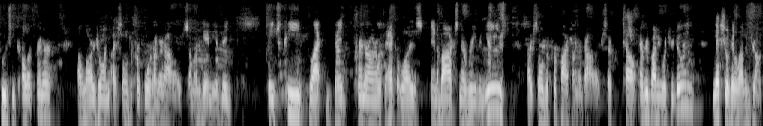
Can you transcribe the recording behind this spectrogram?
Fuji color printer, a large one. I sold it for $400. Someone gave me a big HP flat bed printer. I don't know what the heck it was in a box, never even used. I sold it for $500. So tell everybody what you're doing. Yes, you'll get a lot of junk.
